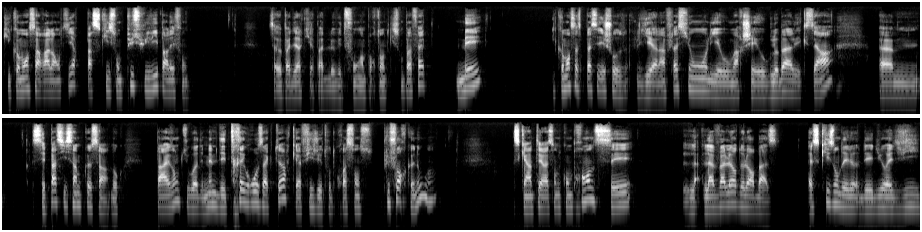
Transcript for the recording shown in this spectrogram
qui commencent à ralentir parce qu'ils sont plus suivis par les fonds. Ça ne veut pas dire qu'il n'y a pas de levée de fonds importantes qui ne sont pas faites, mais il commence à se passer des choses liées à l'inflation, liées au marché au global, etc. Euh, c'est pas si simple que ça. Donc, par exemple, tu vois même des très gros acteurs qui affichent des taux de croissance plus forts que nous. Hein. Ce qui est intéressant de comprendre, c'est la, valeur de leur base. Est-ce qu'ils ont des, durées de vie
